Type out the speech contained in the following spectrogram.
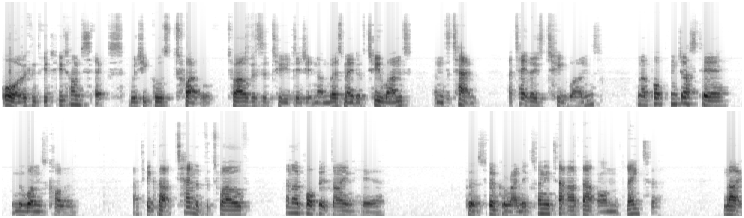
Or we can do 2 times 6, which equals 12. 12 is a two-digit number, it's made of two ones and a 10. I take those two ones and I pop them just here in the ones column. I take that 10 of the 12 and I pop it down here. Put a circle around it because I need to add that on later. Now,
